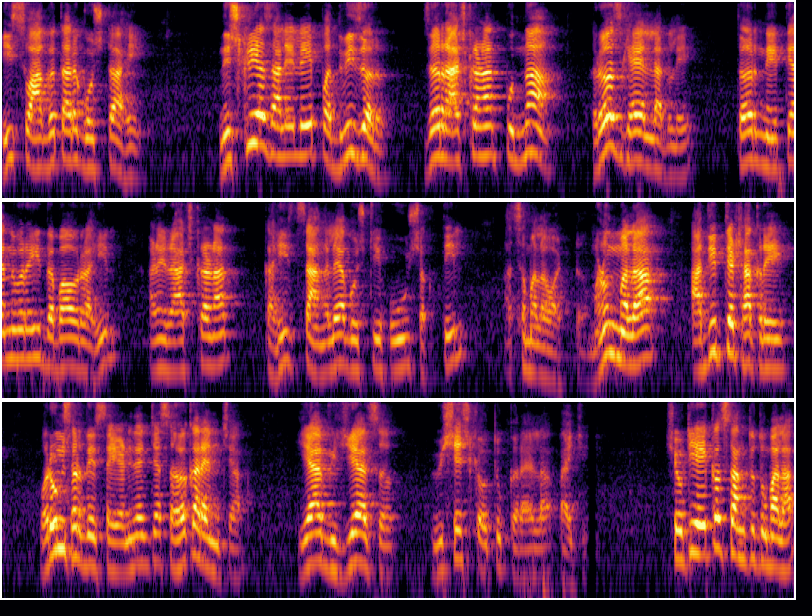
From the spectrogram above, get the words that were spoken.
ही स्वागतार्ह गोष्ट आहे. निष्क्रिय झालेले पदवीधर जर राजकारणात पुन्हा रस घ्यायला लागले तर नेत्यांवरही दबाव राहील आणि राजकारणात काही चांगल्या गोष्टी होऊ शकतील असं मला वाटतं. म्हणून मला आदित्य ठाकरे वरुण सरदेसाई आणि त्यांच्या सहकाऱ्यांच्या या विजयाचं विशेष कौतुक करायला पाहिजे. शेवटी एकच सांगतो तुम्हाला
